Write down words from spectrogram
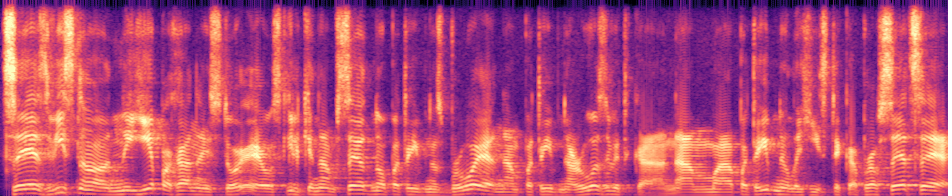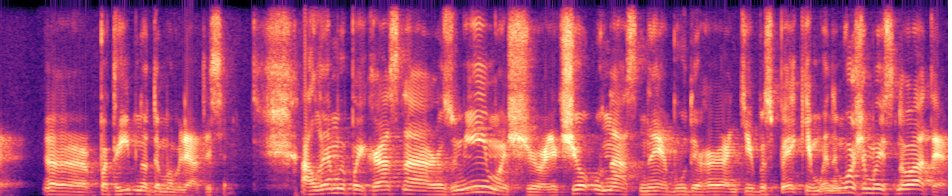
Це, звісно, не є погана історія, оскільки нам все одно потрібна зброя, нам потрібна розвідка, нам потрібна логістика. Про все це е, потрібно домовлятися. Але ми прекрасно розуміємо, що якщо у нас не буде гарантії безпеки, ми не можемо існувати.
